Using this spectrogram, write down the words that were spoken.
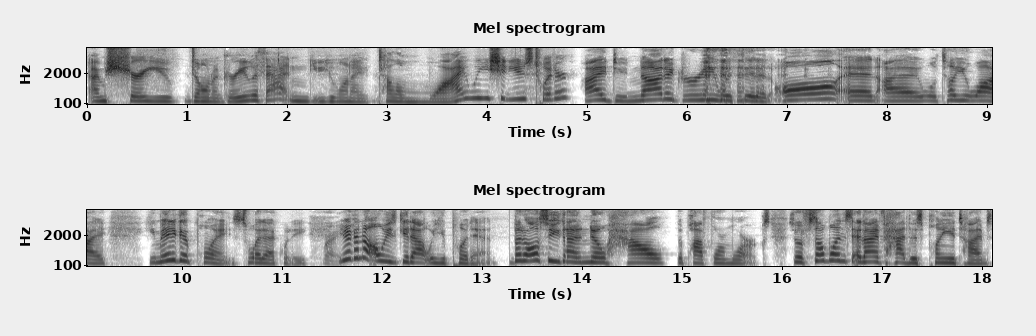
I'm sure you don't agree with that and you want to tell them why we should use Twitter. I do not agree with it at all. And I will tell you why. You made a good point, sweat equity. Right. You're going to always get out what you put in, but also you got to know how the platform works. So if someone's, and I've had this plenty of times,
